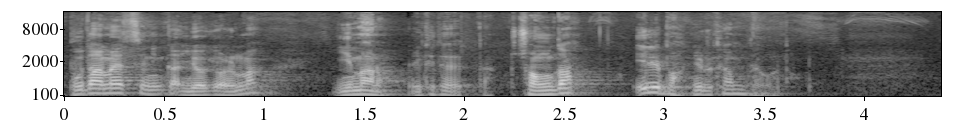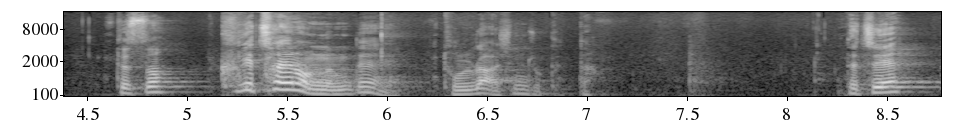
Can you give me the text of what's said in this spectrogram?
부담했으니까 여기 얼마? 2만 원 이렇게 되겠다. 정답 1번 이렇게 하면 되거든. 됐어? 크게 차이는 없는데 둘 다 아시면 좋겠다. 됐지?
